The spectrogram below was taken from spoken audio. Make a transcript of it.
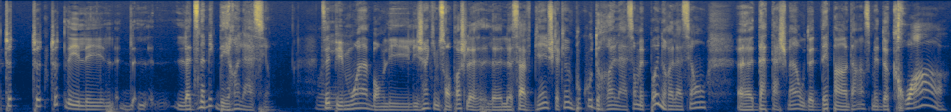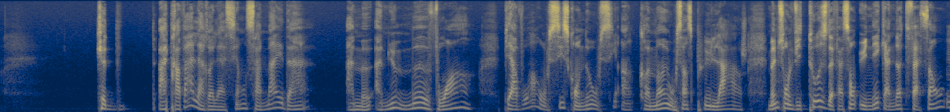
toute tout, toutes les, les- la dynamique des relations. Tu sais, Oui. Puis moi, bon, les, les gens qui me sont proches le, le- le savent bien. Je suis quelqu'un beaucoup de relations, mais pas une relation euh, d'attachement ou de dépendance, mais de croire que à travers la relation, ça m'aide à, à mieux me voir, puis à voir aussi ce qu'on a aussi en commun au sens plus large. Même si on le vit tous de façon unique à notre façon. Tu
